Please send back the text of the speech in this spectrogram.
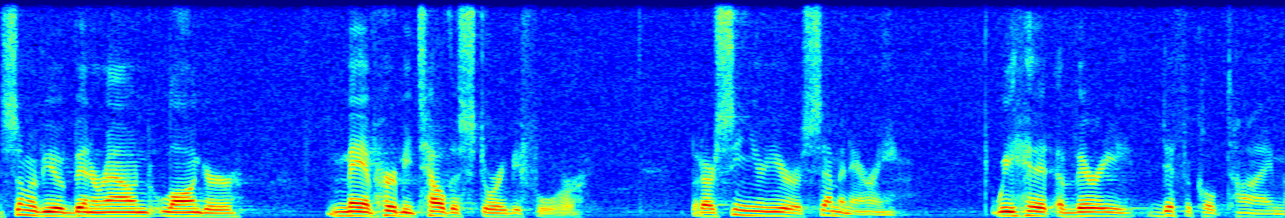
Some of you have been around longer, may have heard me tell this story before, but our senior year of seminary, we hit a very difficult time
